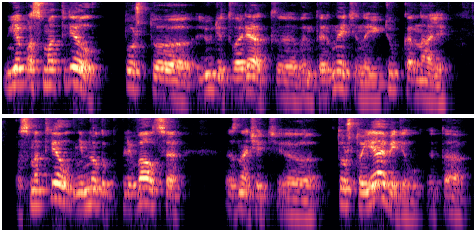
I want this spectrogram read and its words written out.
Ну, я посмотрел то, что люди творят э, в интернете, на YouTube-канале. Посмотрел, немного поплевался, Значит, э, то, что я видел, это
